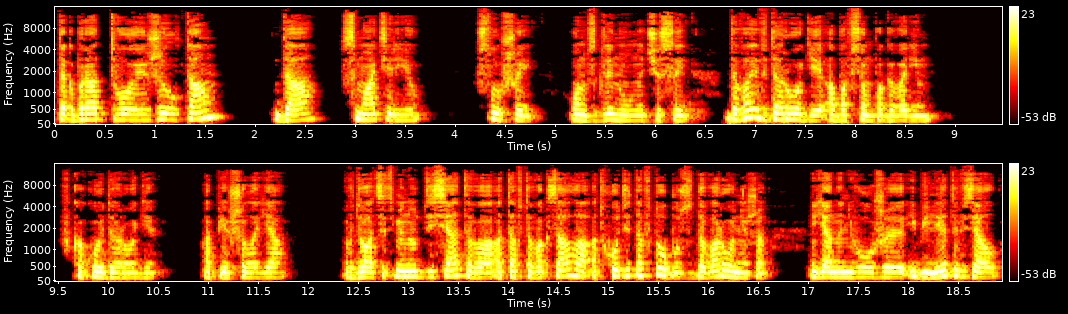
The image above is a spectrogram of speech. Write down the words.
Так брат твой жил там? Да, с матерью. Слушай, он взглянул на часы. Давай в дороге обо всем поговорим». «В какой дороге?» – опешила я. «В двадцать минут десятого от автовокзала отходит автобус до Воронежа. Я на него уже и билеты взял,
